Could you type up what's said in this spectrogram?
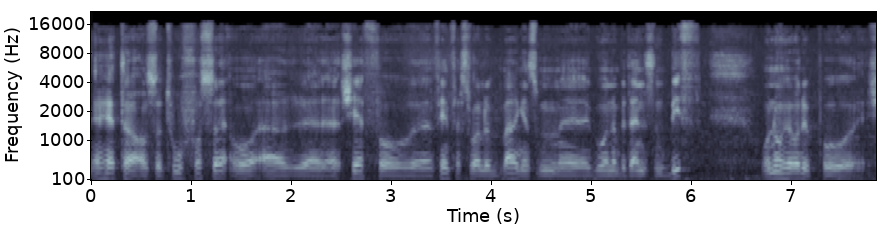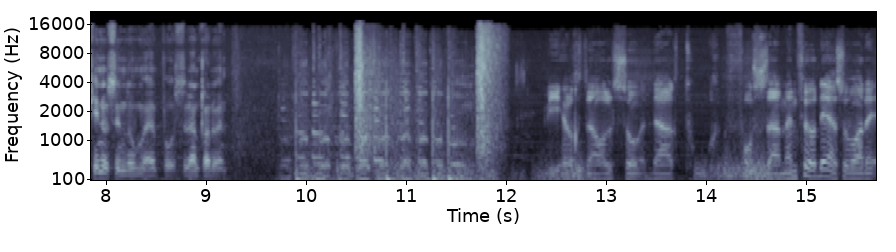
Jeg heter altså Tor Fosse og er eh, sjef for eh, filmfestivalen Bergen som eh, går under betegnelsen BIFF. Og nå hører du på Kinosyndromet på Studentradioen. Vi hørte altså der Tor Fosse. Men før det så var det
